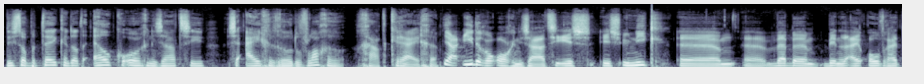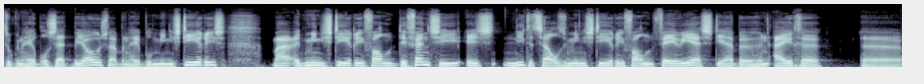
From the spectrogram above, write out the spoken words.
dus dat betekent dat elke organisatie zijn eigen rode vlaggen gaat krijgen. Ja, iedere organisatie is, is uniek. Uh, we hebben binnen de overheid ook een heleboel ZBO's, we hebben een heleboel ministeries. Maar het ministerie van Defensie is niet hetzelfde ministerie van VWS. Die hebben hun eigen uh, uh,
